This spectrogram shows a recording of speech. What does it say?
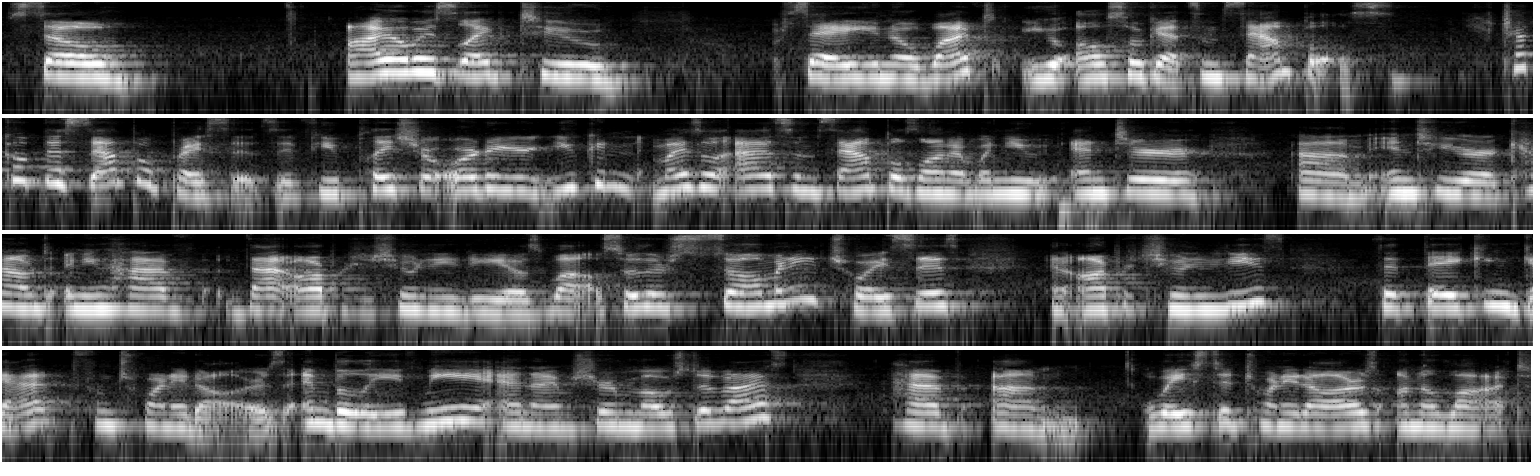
So I always like to say, you know what, you also get some samples. Check out the sample prices. If you place your order, you can might as well add some samples on it when you enter um, into your account and you have that opportunity as well. So there's so many choices and opportunities that they can get from $20. And believe me, and I'm sure most of us have um, wasted $20 on a lot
